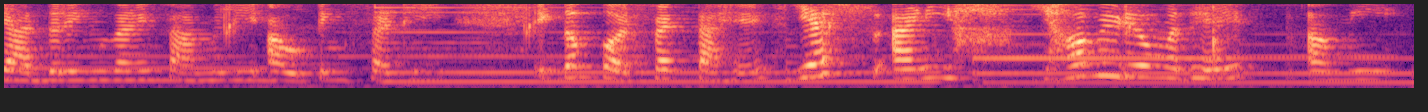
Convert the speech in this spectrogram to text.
गॅदरिंग्ज आणि फॅमिली आउटिंगसाठी एकदम परफेक्ट आहे. येस आणि ह्या व्हिडिओमध्ये आम्ही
